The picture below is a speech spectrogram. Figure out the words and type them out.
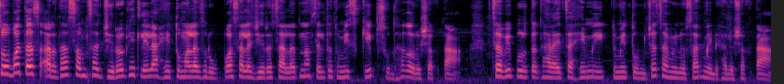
सोबतच अर्धा चमचा जिरं घेतलेला आहे. तुम्हाला जर उपवासाला जिरं चालत नसेल तर तुम्ही स्किप सुद्धा करू शकता. चवीपुरतं घालायचं हे मीठ तुम्ही तुमच्या चवीनुसार मीठ घालू शकता.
